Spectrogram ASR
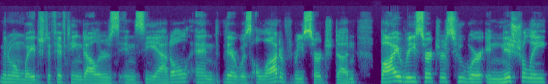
minimum wage to $15 in seattle and there was a lot of research done by researchers who were initially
